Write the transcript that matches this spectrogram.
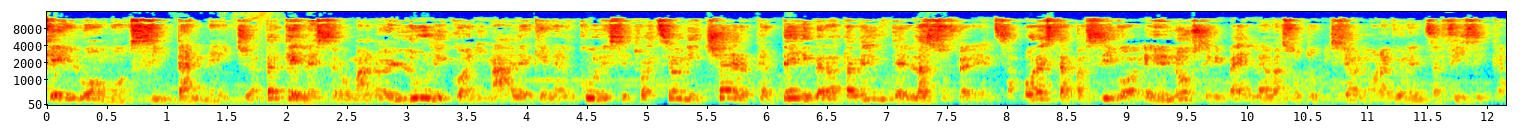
Perché l'uomo si danneggia? Perché l'essere umano è l'unico animale che in alcune situazioni cerca deliberatamente la sofferenza o resta passivo e non si ribella alla sottomissione o alla violenza fisica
